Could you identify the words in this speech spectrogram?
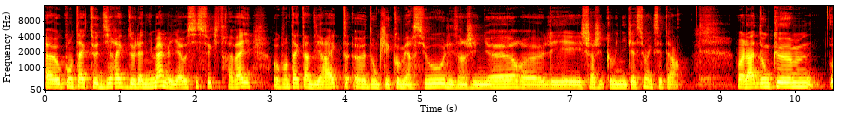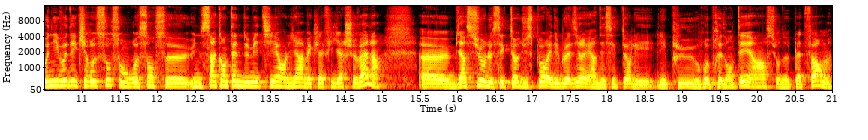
euh, au contact direct de l'animal, mais il y a aussi ceux qui travaillent au contact indirect, euh, donc les commerciaux, les ingénieurs, les chargés de communication, etc. Voilà, donc euh, au niveau des qui ressources, on recense euh, une cinquantaine de métiers en lien avec la filière cheval. Euh, bien sûr, le secteur du sport et du loisir est un des secteurs les, les plus représentés hein, sur notre plateforme,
